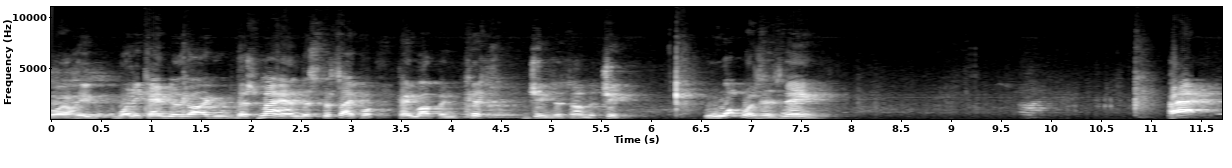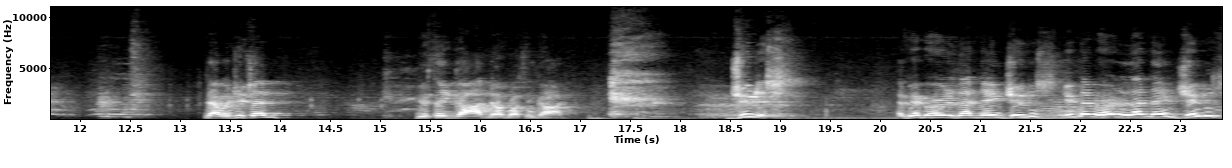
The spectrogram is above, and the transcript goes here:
Well, he, when he came to the garden, this man, this disciple, came up and kissed Jesus on the cheek. What was his name? Pat. Is that what you said? You think God? No, it wasn't God. Judas. Have you ever heard of that name, Judas? You've never heard of that name, Judas?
